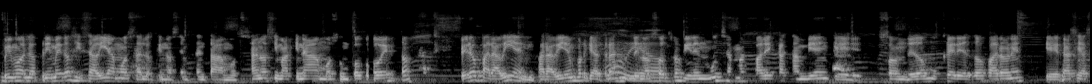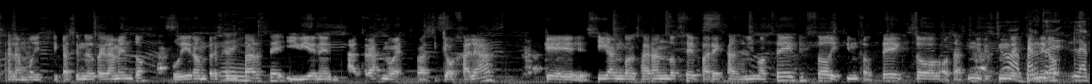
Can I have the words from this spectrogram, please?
fuimos los primeros y sabíamos a los que nos enfrentábamos. Ya nos imaginábamos un poco esto, pero para bien, para bien, porque atrás de nosotros vienen muchas más parejas también que son de dos mujeres, dos varones, que gracias a la modificación del reglamento pudieron presentarse y vienen atrás nuestro. Así que ojalá que sigan consagrándose parejas del mismo sexo, distintos sexos, o sea, sin distinción de género. La,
